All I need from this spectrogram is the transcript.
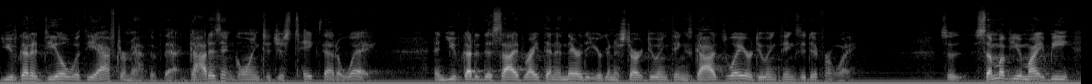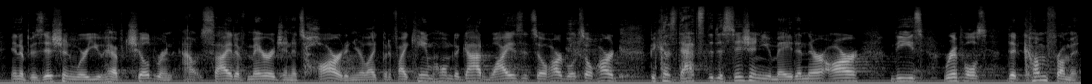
you've got to deal with the aftermath of that. God isn't going to just take that away. And you've got to decide right then and there that you're going to start doing things God's way or doing things a different way. So some of you might be in a position where you have children outside of marriage and it's hard and you're like, "But if I came home to God, why is it so hard?" Well, it's so hard because that's the decision you made and there are these ripples that come from it.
